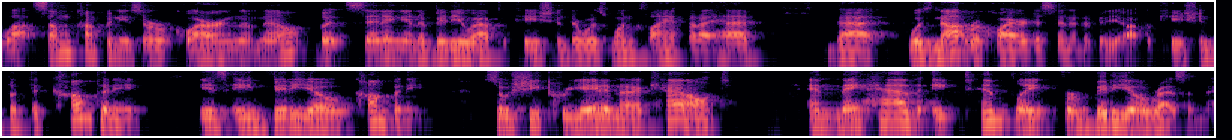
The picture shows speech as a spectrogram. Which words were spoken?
Lot, some companies are requiring them now, but sending in a video application, there was one client that I had that was not required to send in a video application, but the company is a video company. So she created an account and they have a template for video resume.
